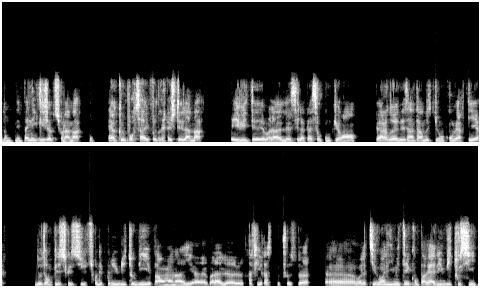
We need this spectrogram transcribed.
donc n'est pas négligeable sur la marque. rien que pour ça, il faudrait acheter la marque et éviter, voilà, laisser la place aux concurrents, perdre des internautes qui vont convertir. D'autant plus que sur des produits B2B, bah, on en a, euh, voilà, le, trafic reste toute chose euh, relativement limité comparé à du B2C.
